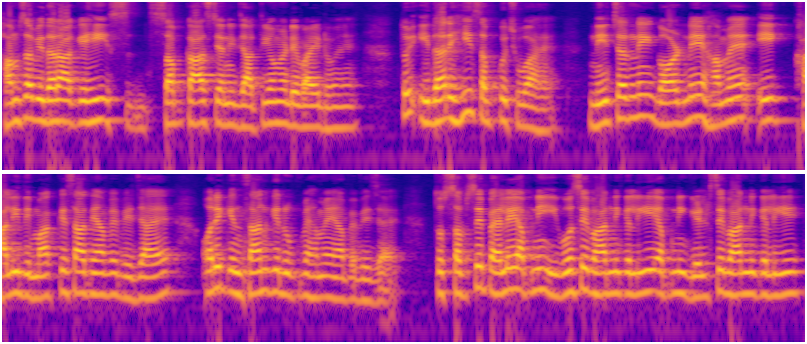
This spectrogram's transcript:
हम सब इधर आके ही सब कास्ट यानी जातियों में डिवाइड हुए हैं। तो इधर ही सब कुछ हुआ है। नेचर ने, गॉड ने हमें एक खाली दिमाग के साथ यहाँ पे भेजा है और एक इंसान के रूप में हमें यहाँ पे भेजा है। तो सबसे पहले अपनी ईगो से बाहर निकलिए, अपनी गिल्ट से बाहर निकलिए,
